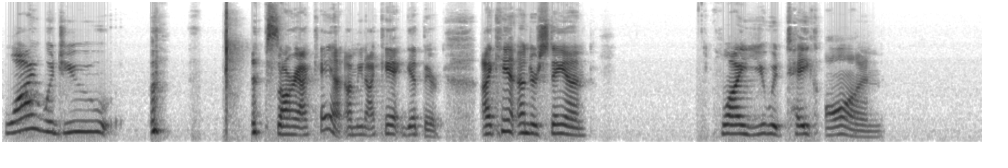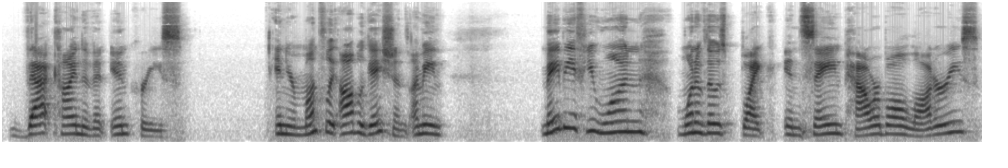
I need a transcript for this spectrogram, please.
Why would you? Sorry, I can't. I mean, I can't get there. I can't understand why you would take on that kind of an increase in your monthly obligations. I mean, maybe if you won one of those like insane Powerball lotteries,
